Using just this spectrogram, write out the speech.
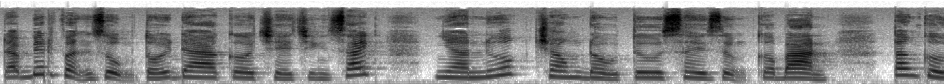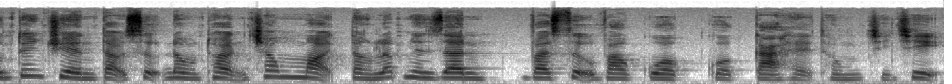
đã biết vận dụng tối đa cơ chế chính sách, nhà nước trong đầu tư xây dựng cơ bản, tăng cường tuyên truyền tạo sự đồng thuận trong mọi tầng lớp nhân dân và sự vào cuộc của cả hệ thống chính trị.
